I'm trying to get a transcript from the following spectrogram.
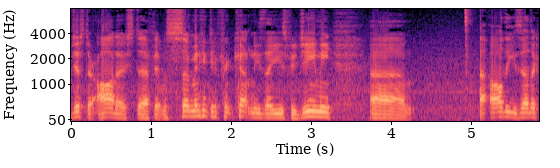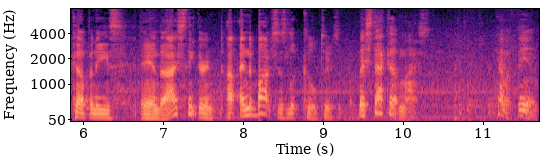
just their auto stuff. It was so many different companies. They use Fujimi, um, all these other companies, and I just think they're in, uh, and the boxes look cool too. So they stack up nice. They're kind of thin.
